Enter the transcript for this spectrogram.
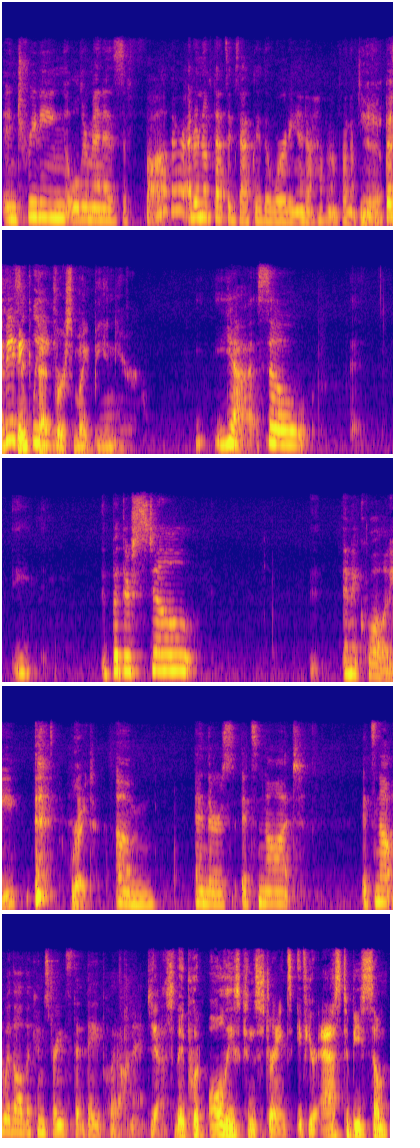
in treating older men as a father. I don't know if that's exactly the wording. I don't have it in front of me, yeah, but I basically, think that verse might be in here. yeah, so but there's still inequality Right. um, and there's it's not it's not with all the constraints that they put on it. Yeah, so they put all these constraints. If you're asked to be some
